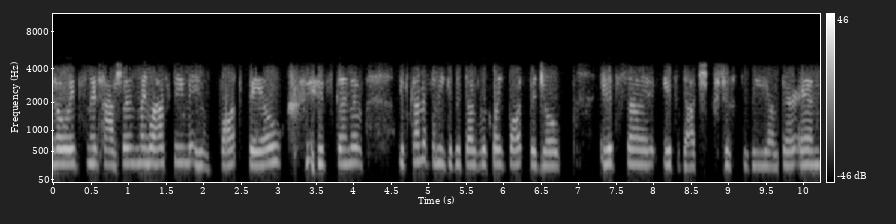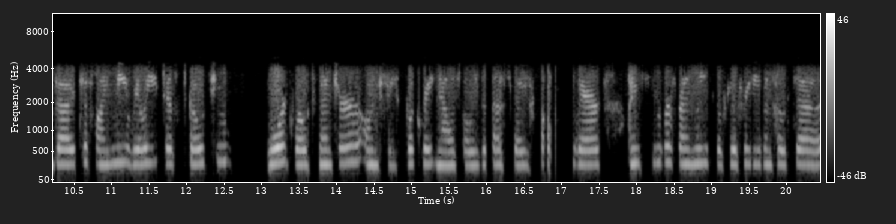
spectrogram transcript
So it's Natasha, and my last name is Bot Bale. it's kind of it's kind of funny because it does look like Bot Vigil. It's uh it's Dutch just to be out there. And uh, to find me, really just go to your Growth Mentor on Facebook right now is probably the best way. Follow me there. I'm super friendly, so feel free to even post a,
